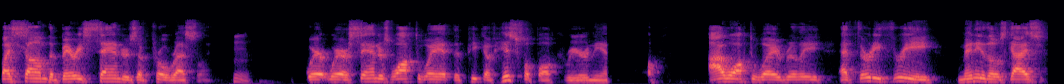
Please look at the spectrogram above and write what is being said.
by some the Barry Sanders of pro wrestling. Hmm where where Sanders walked away at the peak of his football career in the NFL. I walked away really at 33. Many of those guys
